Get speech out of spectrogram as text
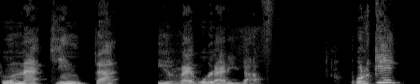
una quinta irregularidad. ¿Por qué?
